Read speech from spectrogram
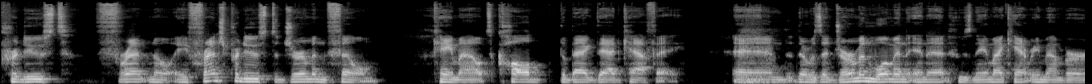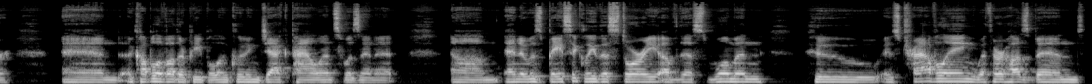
produced French no a French produced German film came out called The Baghdad Cafe and there was a German woman in it whose name I can't remember, and a couple of other people, including Jack Palance, was in it. Um, and it was basically the story of this woman who is traveling with her husband,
